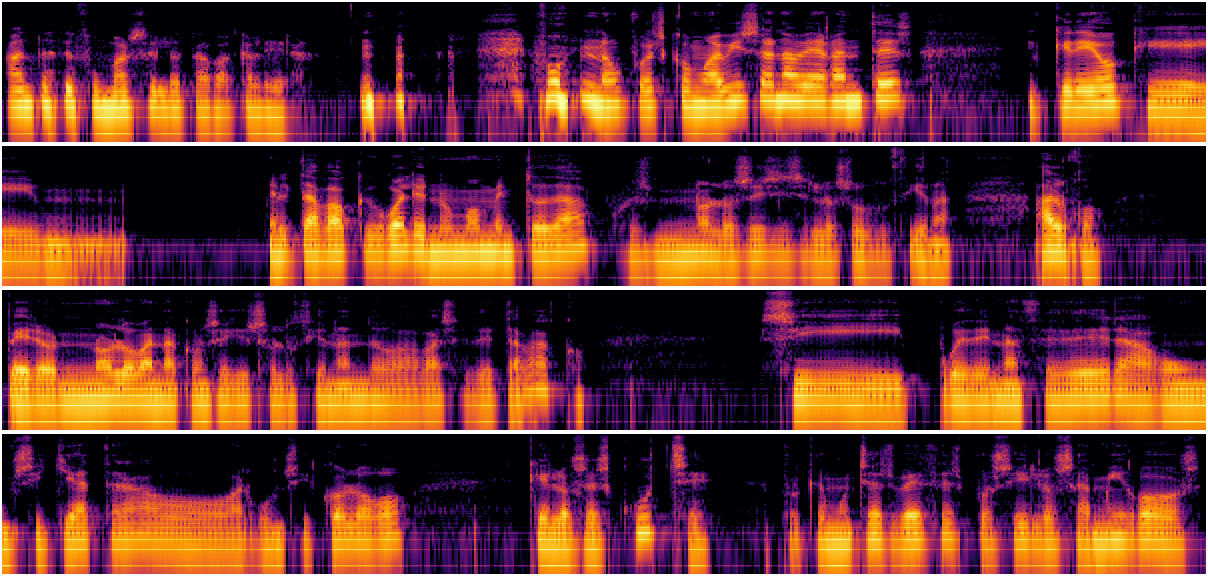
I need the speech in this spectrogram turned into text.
antes de fumarse la tabacalera? bueno, pues como aviso a navegantes, creo que mm, el tabaco igual en un momento da, pues no lo sé si se lo soluciona algo, pero no lo van a conseguir solucionando a base de tabaco. Si pueden acceder a un psiquiatra o algún psicólogo que los escuche, porque muchas veces, pues sí, los amigos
